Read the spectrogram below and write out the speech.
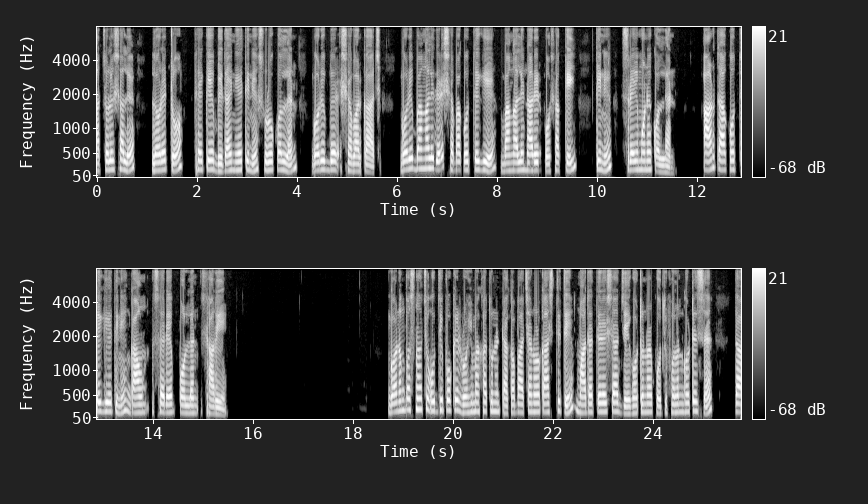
আটচল্লিশ সালে লরেটো থেকে বিদায় নিয়ে তিনি শুরু করলেন গরিবদের সেবার কাজ। গরিব বাঙালিদের সেবা করতে গিয়ে বাঙালি নারীর পোশাককেই তিনি শ্রেয় মনে করলেন। আর তা করতে গিয়ে তিনি গাউন সেরে পড়লেন শাড়ি। গণং প্রশ্ন হচ্ছে, উদ্দীপকের রহিমা খাতুনের টাকা বাঁচানোর কাজটিতে মাদার তেরেসা যে ঘটনার প্রতিফলন ঘটেছে তা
